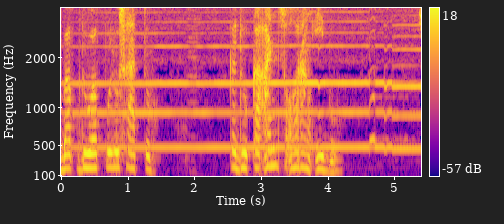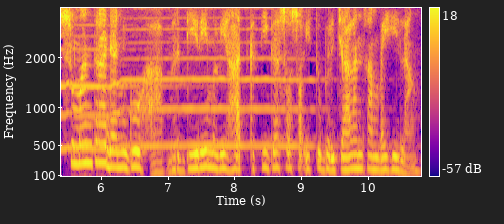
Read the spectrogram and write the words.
Bab 21 Kedukaan seorang ibu Sumantra dan Guha berdiri melihat ketiga sosok itu berjalan sampai hilang.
